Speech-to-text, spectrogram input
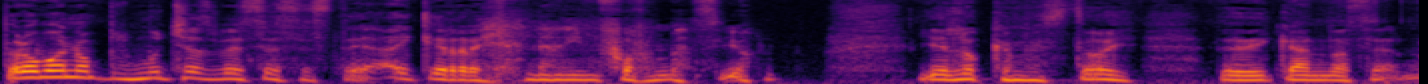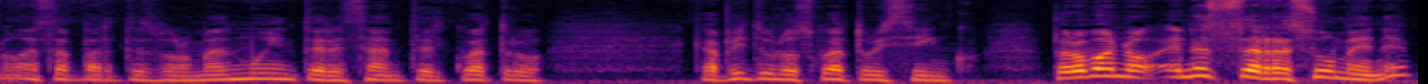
Pero bueno, pues muchas veces este, hay que rellenar información. Y es lo que me estoy dedicando a hacer. No, esa parte es broma, es muy interesante el 4, capítulos 4 y 5. Pero bueno, en eso se resumen, ¿eh?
